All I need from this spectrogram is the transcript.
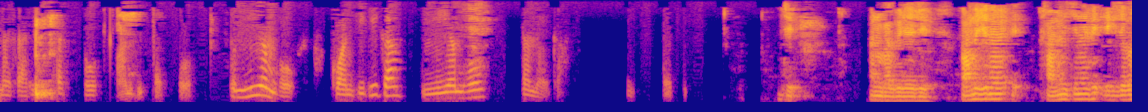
न शारीरिक तक हो, मानसिक तक हो तो नियम हो। क्वांटिटी का नियम हो, समय का। जी। धन्यवाद विजय जी। स्वामी जी ने, स्वामी जी ने भी एक जगह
